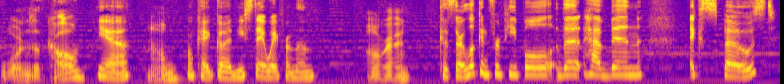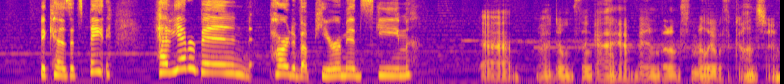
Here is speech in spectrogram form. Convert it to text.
wardens of the call? Yeah. No. Okay, good. You stay away from them All right. because they're looking for people that have been exposed. Because it's bait. Have you ever been part of a pyramid scheme? Uh, I don't think I have been, but I'm familiar with the concept.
